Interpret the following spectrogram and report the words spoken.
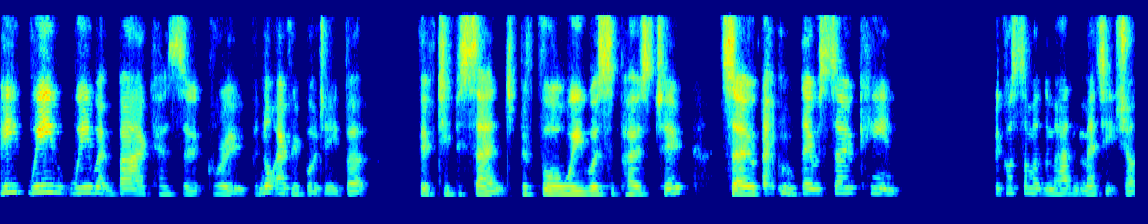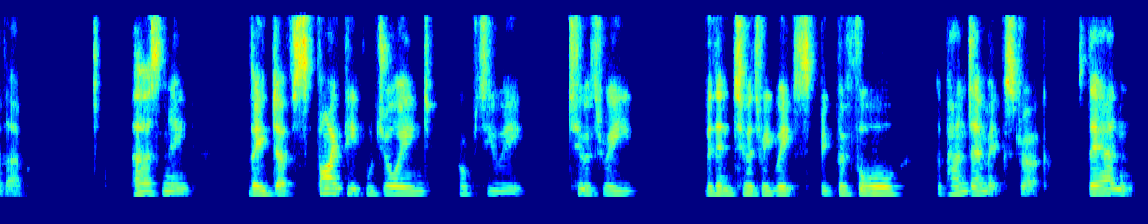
We we we went back as a group, not everybody, but 50% before we were supposed to. So they were so keen because some of them hadn't met each other personally. They five people joined Property Week, two or three within two or three weeks before the pandemic struck. So they hadn't,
